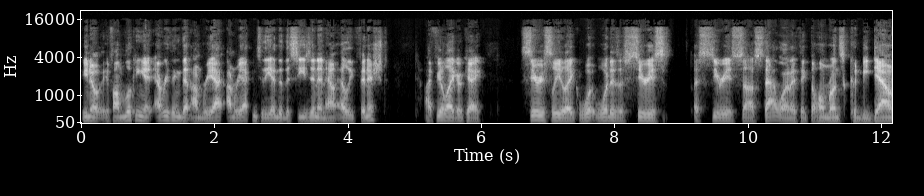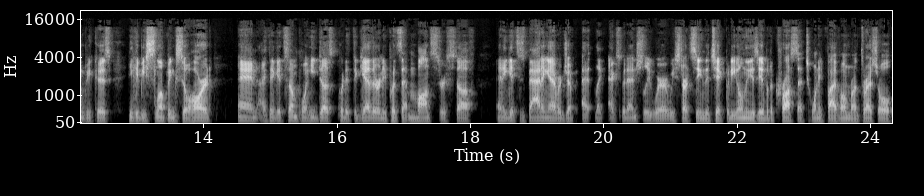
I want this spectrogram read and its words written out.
you know, if I'm looking at everything that I'm react, I'm reacting to the end of the season and how Elly finished. I feel like okay, seriously, like what what is a serious a serious uh, stat line? I think the home runs could be down because he could be slumping so hard. And I think at some point he does put it together and he puts that monster stuff and he gets his batting average up at like exponentially where we start seeing the tick, but he only is able to cross that 25 home run threshold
